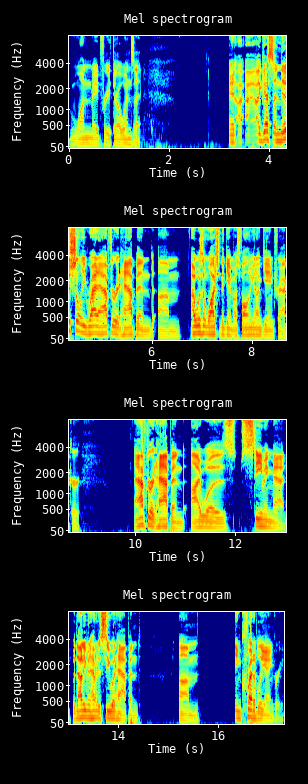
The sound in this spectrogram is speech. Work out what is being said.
one made free throw wins it. And I, I guess initially, right after it happened, um, I wasn't watching the game. I was following it on Game Tracker. After it happened, I was steaming mad without even having to see what happened. Um, incredibly angry.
